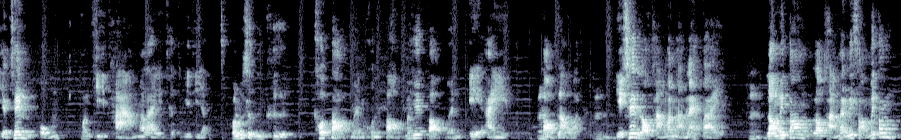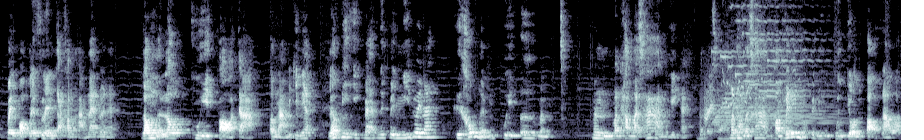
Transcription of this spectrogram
อย่างเช่นผม บางทีถามอะไร ChatGPT อะความรู้สึกหนึงคือเขาตอบเหมือนคนตอบ ไม่ใช่ตอบเหมือน AI ตอบเราอะอืมอย่างเช่นเราถามคำถามแรกไปอืมเราไม่ต้องเราถามคำถามที่สองไม่ต้องไปบอก reference จากคำถามแรกด้วยนะเราเหมือนเราคุยต่อจากคำถามเมื่อกี้เนี่ยแล้วมีอีกแบบหนึงเป็นอย่างนี้ด้วยนะ คือเขาเหมือนคุยเออมัน มันมันธรรมชาติจริงๆนะมันธรรมชาติมันไม่ได้เหมือนเป็นหุ่นยนต์ตอบเราอะ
